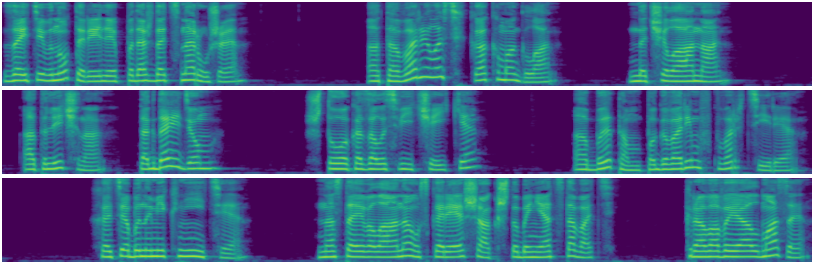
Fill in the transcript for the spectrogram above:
Зайти внутрь или подождать снаружи. Отоварилась, как могла. Начала она. «Отлично. Тогда идем». Что оказалось в ячейке? Об этом поговорим в квартире. «Хотя бы намекните», — настаивала она, ускоряя шаг, чтобы не отставать. «Кровавые алмазы?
